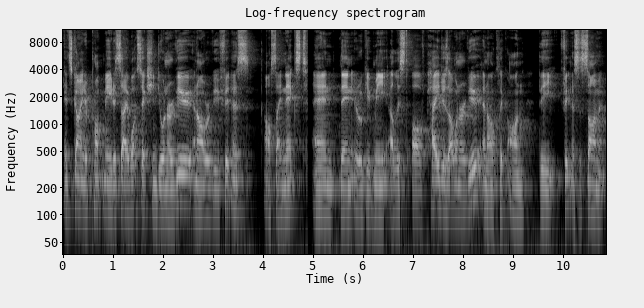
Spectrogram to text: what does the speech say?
it's going to prompt me to say what section do you want to review and I'll review fitness. I'll say next and then it'll give me a list of pages I want to review and I'll click on the fitness assignment.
